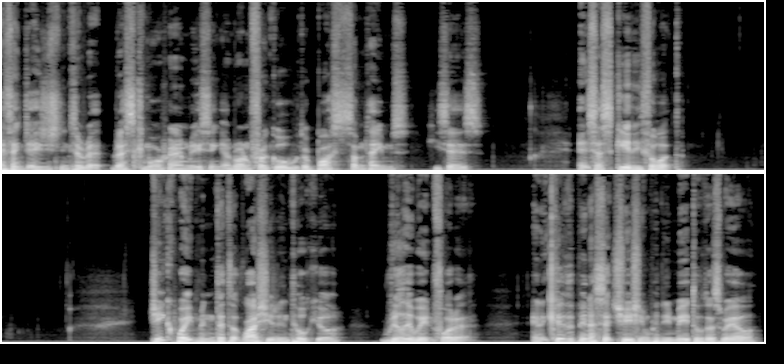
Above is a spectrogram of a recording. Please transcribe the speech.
I think I just need to risk more when I'm racing and run for gold or bust sometimes, he says. It's a scary thought. Jake Wightman did it last year in Tokyo, really went for it, and it could have been a situation when he medalled as well,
